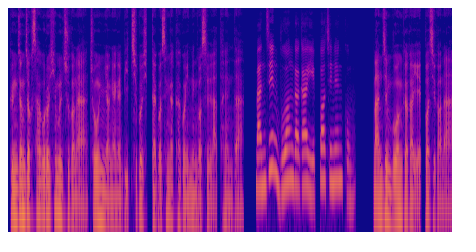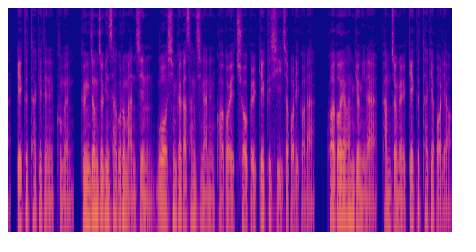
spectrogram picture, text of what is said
긍정적 사고로 힘을 주거나 좋은 영향을 미치고 싶다고 생각하고 있는 것을 나타낸다. 만진 무언가가 예뻐지는 꿈. 만진 무언가가 예뻐지거나 깨끗하게 되는 꿈은 긍정적인 사고로 만진 무엇인가가 상징하는 과거의 추억을 깨끗이 잊어버리거나 과거의 환경이나 감정을 깨끗하게 버려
